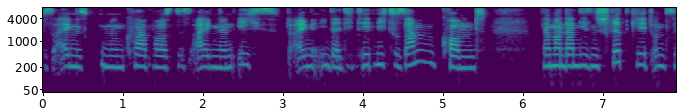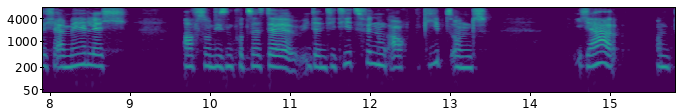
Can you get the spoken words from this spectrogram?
des eigenen Körpers, des eigenen Ichs, der eigenen Identität nicht zusammenkommt. Wenn man dann diesen Schritt geht und sich allmählich auf so diesen Prozess der Identitätsfindung auch begibt und ja, und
